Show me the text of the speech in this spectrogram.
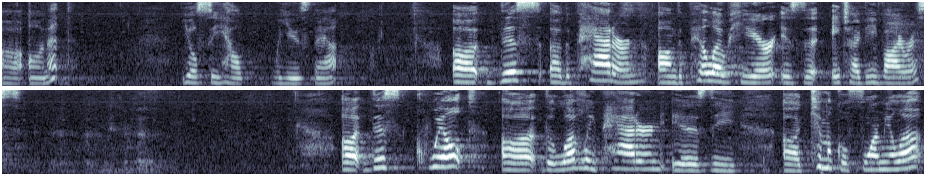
uh, on it. You'll see how we use that. Uh, this, uh, the pattern on the pillow here is the HIV virus. Uh, this quilt, uh, the lovely pattern is the chemical formula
